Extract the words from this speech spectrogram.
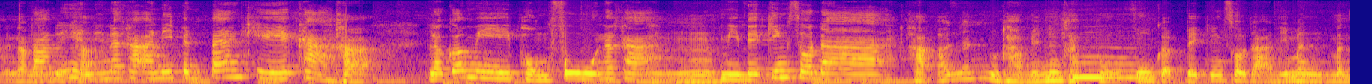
แนะนำตามนิดที่นึเห็นงนี้นะคะ อันนี้เป็นแป้งเค้กค่ะค่ะแล้วก็มีผงฟูนะคะอืมมีเบกกิ้งโซดา ค่ะเอ้ยงั้นหนูถามนิดนึงค่ะผงฟูกับเบกกิ้งโซดานี่มันมัน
